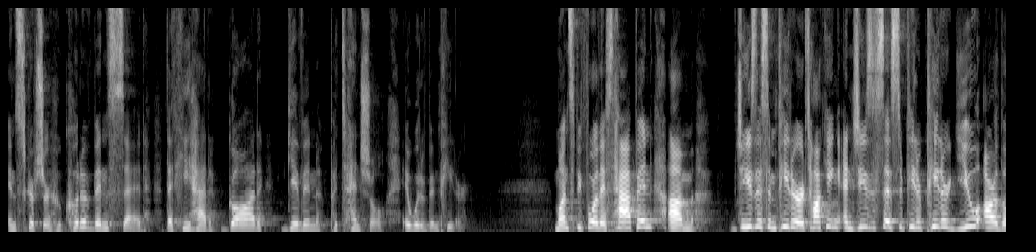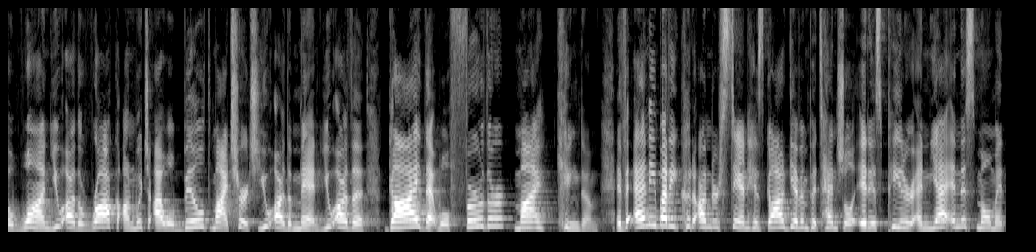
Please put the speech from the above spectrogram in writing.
in Scripture who could have been said that he had God given potential, it would have been Peter. Months before this happened, um, Jesus and Peter are talking, and Jesus says to Peter, Peter, you are the one, you are the rock on which I will build my church. You are the man, you are the guy that will further my kingdom. If anybody could understand his God given potential, it is Peter. And yet, in this moment,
